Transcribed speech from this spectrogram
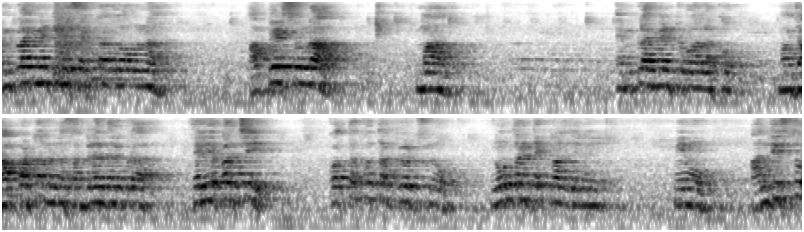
ఎంప్లాయ్మెంట్ సెక్టర్లో ఉన్న అప్డేట్స్ కూడా మా ఎంప్లాయ్మెంట్ వాళ్ళకు మా జాబ్ పోర్టల్ ఉన్న సభ్యులందరూ కూడా తెలియపరిచి కొత్త కొత్త అప్డేట్స్ను నూతన టెక్నాలజీని మేము అందిస్తూ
